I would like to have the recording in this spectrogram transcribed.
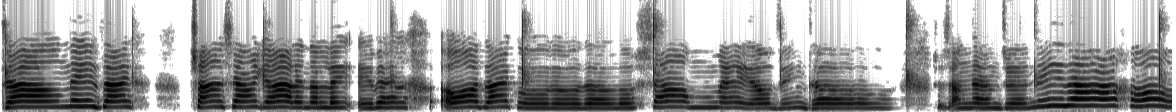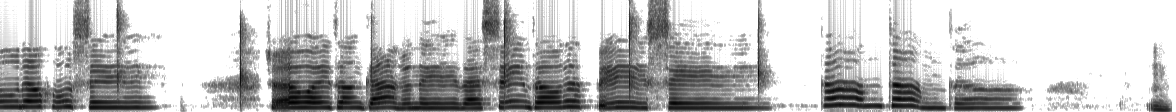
当你在穿向月亮的另一边，我在孤独的路上没有尽头，时常感觉你在耳后的呼吸，却未曾感觉你在心头的鼻息。噔噔噔。嗯，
